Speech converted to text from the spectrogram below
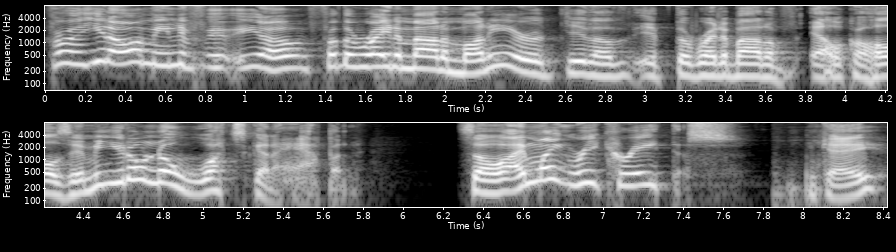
for you know, I mean, if you know, for the right amount of money, or you know, if the right amount of alcohol is in me, you don't know what's going to happen. So I might recreate this. Okay,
